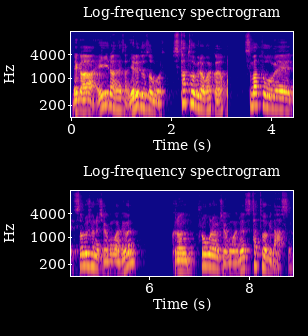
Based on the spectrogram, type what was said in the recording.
내가 A라는 회사, 예를 들어서 뭐 스타트업이라고 할까요? 스마트홈의 솔루션을 제공하는 그런 프로그램을 제공하는 스타트업이 나왔어요.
